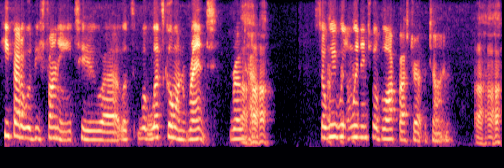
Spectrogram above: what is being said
he thought it would be funny to uh, let's well, let's go and rent roadhouse Uh-huh. so we went, went into a blockbuster at the time Uh-huh.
